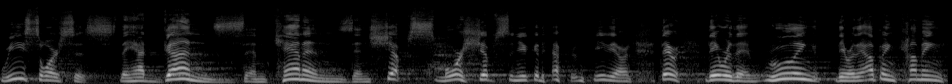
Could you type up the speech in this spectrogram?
resources, they had guns and cannons and ships, more ships than you could ever need. They were, they were the ruling, they were the up and coming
